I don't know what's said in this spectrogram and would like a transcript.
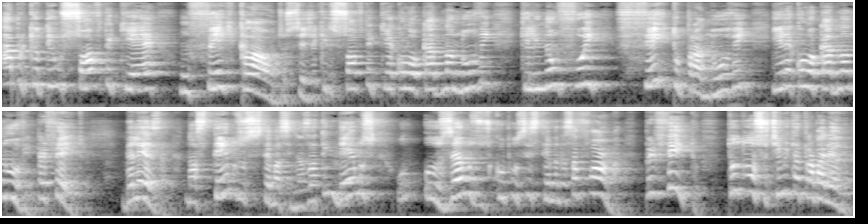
Ah, porque eu tenho um software que é um fake cloud, ou seja, aquele software que é colocado na nuvem, que ele não foi feito para a nuvem e ele é colocado na nuvem. Perfeito. Beleza, nós temos o sistema assim, nós atendemos, usamos, desculpa, o sistema dessa forma. Perfeito. Todo o nosso time está trabalhando,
